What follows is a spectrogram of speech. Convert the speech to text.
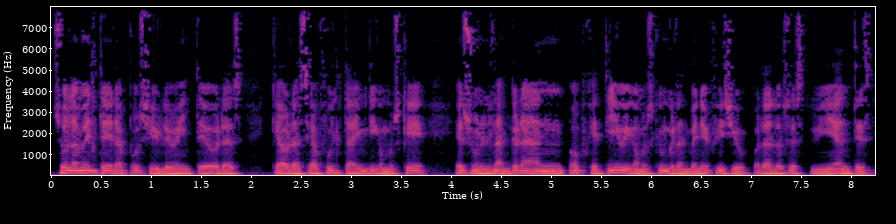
solamente era posible 20 horas, que ahora sea full time, digamos que es un gran objetivo, digamos que un gran beneficio para los estudiantes.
